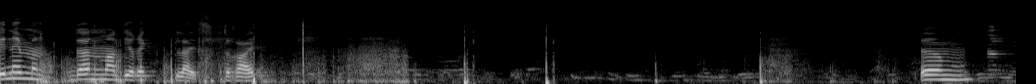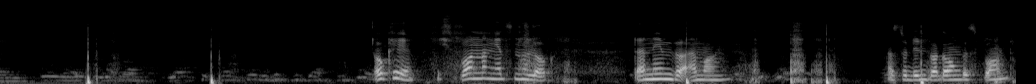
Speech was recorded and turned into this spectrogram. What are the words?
Wir nehmen dann mal direkt Gleis 3. Ähm. Okay, ich spawn dann jetzt eine Lok. Dann nehmen wir einmal. Hast du den Waggon gespawnt?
